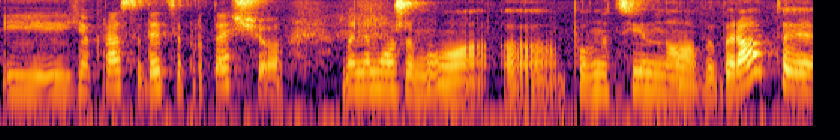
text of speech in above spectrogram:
і якраз йдеться про те, що ми не можемо повноцінно вибирати,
